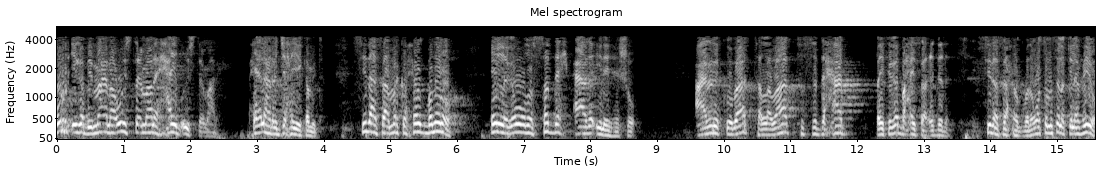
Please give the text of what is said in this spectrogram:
Qur'iga bimacnaa u isticmaalay xayd u isticmaalay. Waxyaalaha rajaxayay ka mid. Sidaasaa marka xoog badanoo in laga wado saddex caado inay hesho. Caadada koobaad ta labaad ta saddexaad bay kaga baxaysaa ciddada. Sidaasaa xoog badan. Waase masale khilaafiyo.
